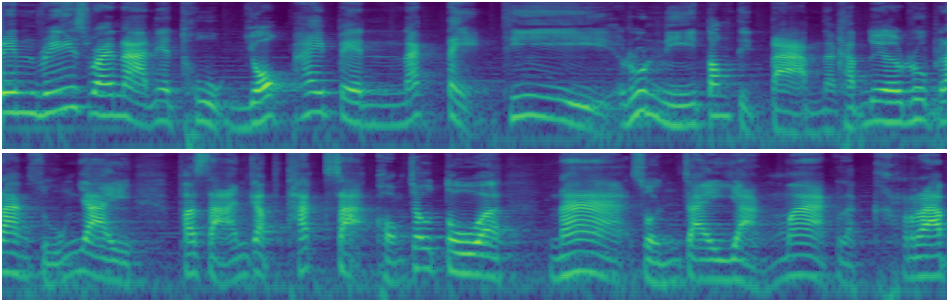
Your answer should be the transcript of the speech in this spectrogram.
รินรีสไรนาดเนี่ยถูกยกให้เป็นนักเตะที่รุ่นนี้ต้องติดตามนะครับ ด้วยรูปร่างสูงใหญ่ผสานกับทักษะของเจ้าตัว น่าสนใจอย่างมากล่ะครับ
